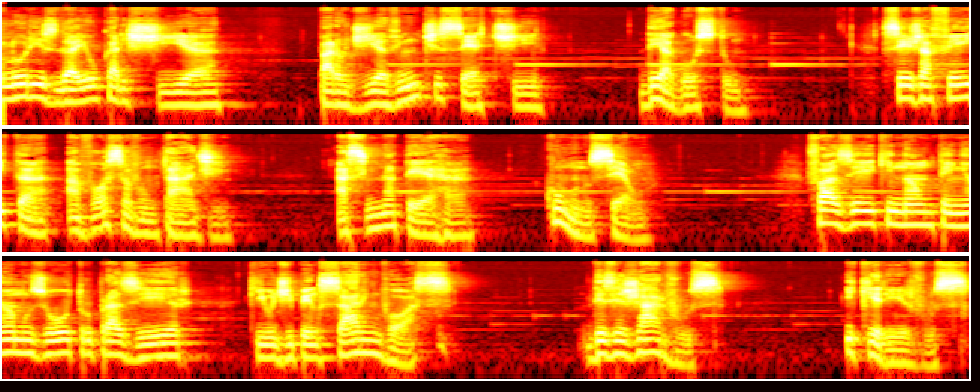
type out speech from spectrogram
Flores da Eucaristia para o dia 27 de agosto. Seja feita a vossa vontade, assim na terra como no céu. Fazei que não tenhamos outro prazer que o de pensar em vós, desejar-vos e querer-vos.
